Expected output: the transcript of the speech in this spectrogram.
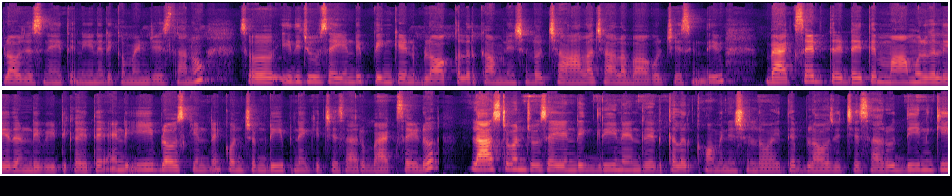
బ్లౌజెస్ని అయితే నేనే రికమెండ్ చేస్తాను. సో ఇది చూసేయండి. పింక్ అండ్ బ్లాక్ కలర్ కాంబినేషన్లో చాలా చాలా బాగా వచ్చేసింది. బ్యాక్ సైడ్ థ్రెడ్ అయితే మామూలుగా లేదండి వీటికైతే. అండ్ ఈ బ్లౌజ్కి అంటే కొంచెం డీప్ నెక్ ఇచ్చేసారు బ్యాక్ సైడ్. లాస్ట్ వన్ చూసేయండి. గ్రీన్ అండ్ రెడ్ కలర్ కాంబినేషన్లో అయితే బ్లౌజ్ ఇచ్చేసారు దీనికి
